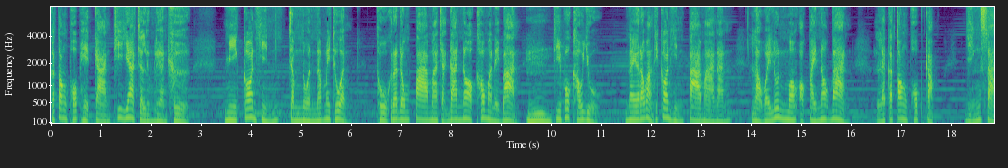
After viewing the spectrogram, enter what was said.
ก็ต้องพบเหตุการณ์ที่ยากจะลืมเลือนคือ มีก้อนหินจำนวนนับไม่ถ้วน ถูกระดมปามาจากด้านนอกเข้ามาในบ้านอืมที่พวกเขาอยู่ ในระหว่างที่ก้อนหินปามานั้น เหล่าวัยรุ่นมองออกไปนอกบ้าน และก็ต้องพบกับ หญิงสา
